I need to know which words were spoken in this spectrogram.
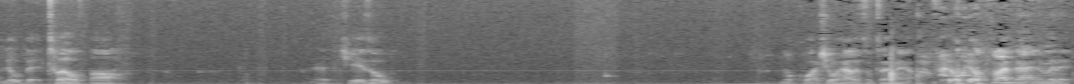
a little bit of 12 bar. Uh, cheers all. Not quite sure how this will turn out, but we'll find out in a minute.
